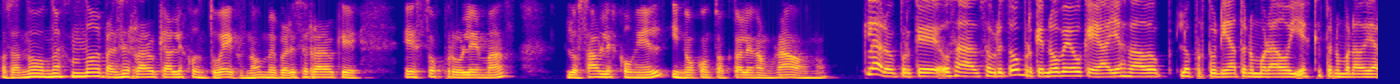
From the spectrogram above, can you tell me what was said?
o sea, no, no, me parece raro que hables con tu ex, ¿no? Me parece raro que estos problemas los hables con él y no con tu actual enamorado, ¿no? Claro, porque, o sea, sobre todo porque no veo que hayas dado la oportunidad a tu enamorado y es que tu enamorado haya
